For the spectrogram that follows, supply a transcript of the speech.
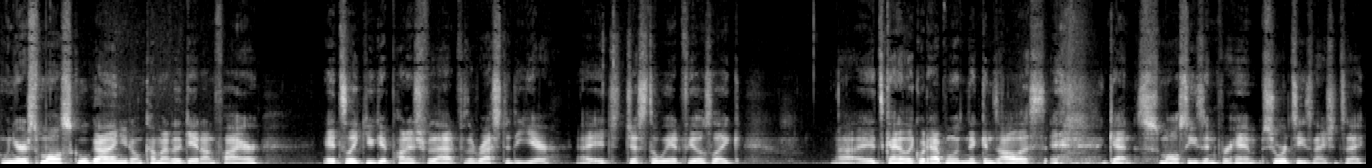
when you're a small school guy and you don't come out of the gate on fire, it's like you get punished for that for the rest of the year. Uh, it's just the way it feels like uh, it's kind of like what happened with Nick Gonzalez. Again, small season for him, short season, I should say.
